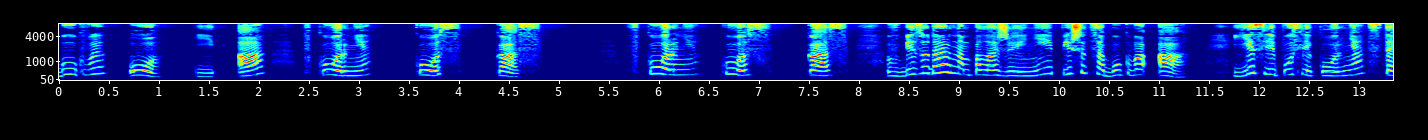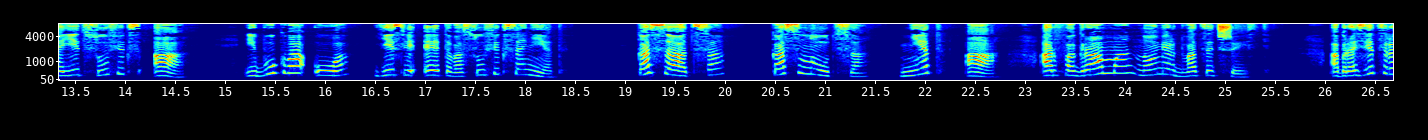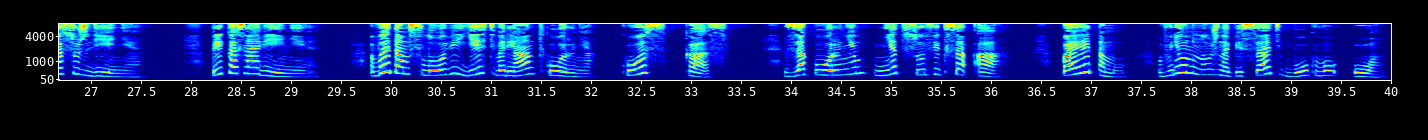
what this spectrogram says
Буквы О и А в корне кос, кас. В корне кос, кас в безударном положении пишется буква А, если после корня стоит суффикс А, и буква О, если этого суффикса нет. Касаться, коснуться, нет А. Орфограмма номер 26. Образец рассуждения. Прикосновение. В этом слове есть вариант корня кос, кас. За корнем нет суффикса «а», поэтому в нем нужно писать букву «о».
